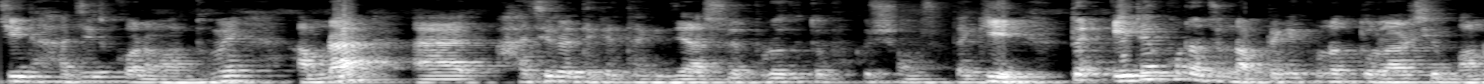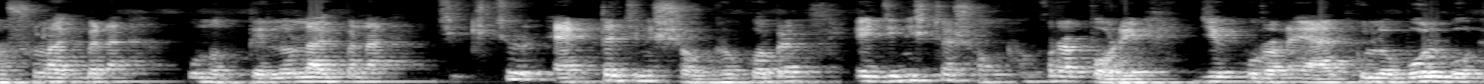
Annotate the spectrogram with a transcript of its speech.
জিন হাজির করার মাধ্যমে আমরা হাজিরা দেখে থাকি যে আসলে প্রকৃতপক্ষে সমস্যাটা কি। তো এটা করার জন্য আপনাকে কোনো তোলা রাশি মানুষও লাগবে না, কোনো তেলও লাগবে না, যে কিছুর একটা জিনিস সংগ্রহ করবেন। এই জিনিসটা সংগ্রহ করার পরে যে কোরআনের আয়াতগুলো বলব,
